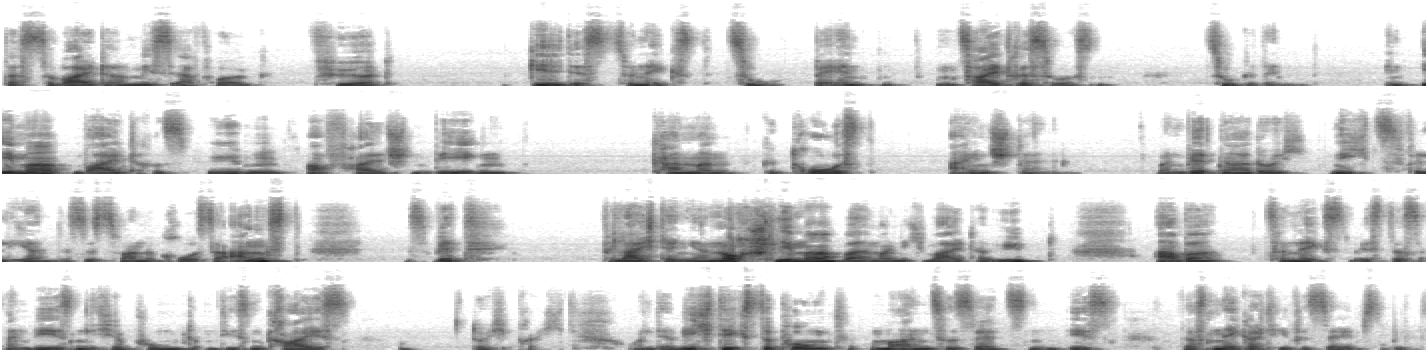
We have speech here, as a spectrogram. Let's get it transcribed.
das zu weiterem Misserfolg führt, gilt es zunächst zu beenden, um Zeitressourcen zu gewinnen. In immer weiteres Üben auf falschen Wegen kann man getrost einstellen. Man wird dadurch nichts verlieren. Das ist zwar eine große Angst, es wird vielleicht dann ja noch schlimmer, weil man nicht weiter übt, aber zunächst ist das ein wesentlicher Punkt, um diesen Kreis durchbrechen. Und der wichtigste Punkt, um anzusetzen, ist das negative Selbstbild.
